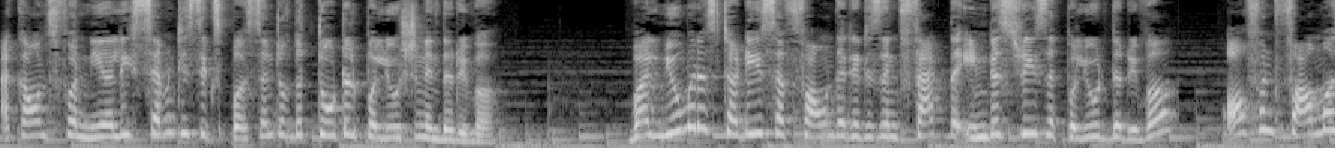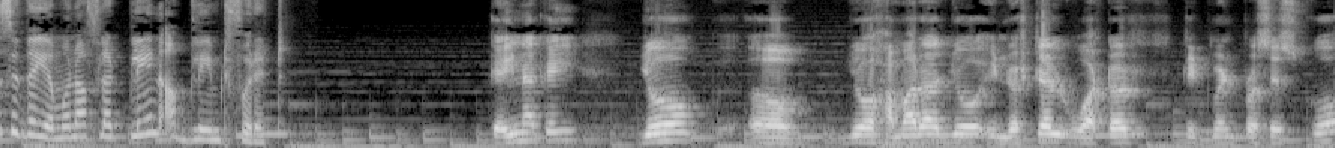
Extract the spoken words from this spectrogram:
accounts for nearly 76% of the total pollution in the river. While numerous studies have found that it is in fact the industries that pollute the river, often farmers in the Yamuna floodplain are blamed for it. कहीं ना कहीं जो जो हमारा जो इंडस्ट्रियल वाटर ट्रीटमेंट प्रोसेस को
